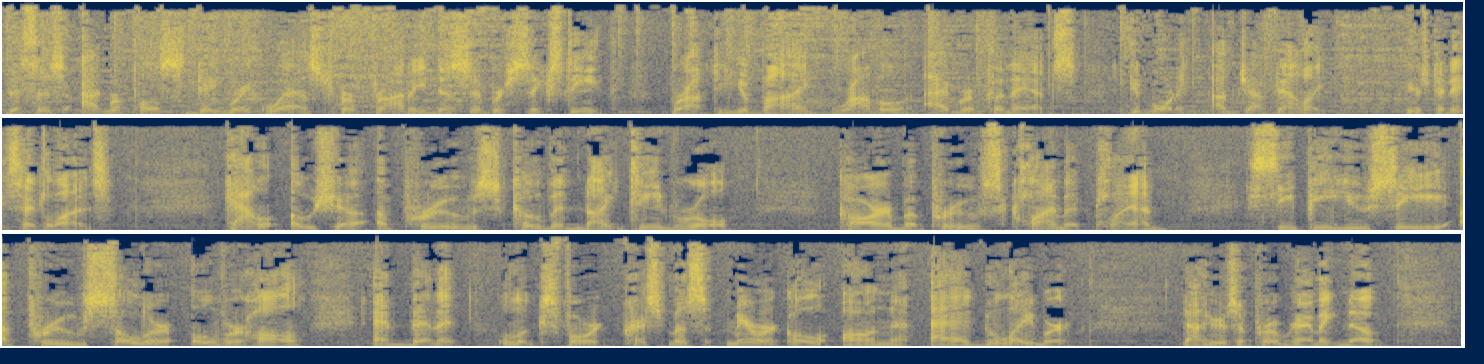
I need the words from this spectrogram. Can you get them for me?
This is AgriPulse Daybreak West for Friday, December 16th, brought to you by Rabo AgriFinance. Good morning. I'm Jeff Nalley. Here's today's headlines. Cal OSHA approves COVID-19 rule. CARB approves climate plan. CPUC approves solar overhaul and Bennet looks for Christmas miracle on ag labor. Now here's a programming note.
